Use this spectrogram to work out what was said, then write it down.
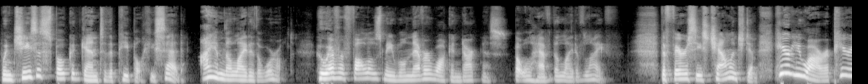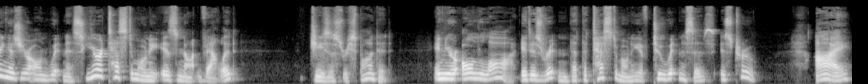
When Jesus spoke again to the people, he said, I am the light of the world. Whoever follows me will never walk in darkness, but will have the light of life. The Pharisees challenged him. Here you are, appearing as your own witness. Your testimony is not valid. Jesus responded, In your own law, it is written that the testimony of two witnesses is true. I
